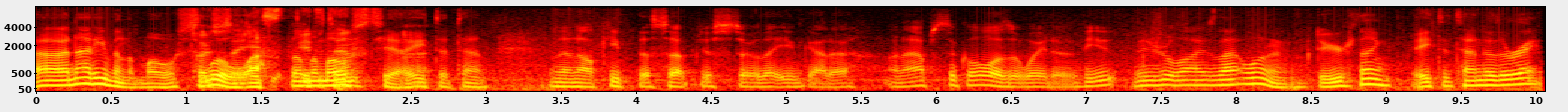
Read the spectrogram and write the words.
Uh, not even the most, So a little say eight less than eight the to 10? most. Yeah, Alright. 8 to 10. And then I'll keep this up just so that you've got a, an obstacle as a way to view, visualize that one and do your thing. 8 to 10 to the right.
